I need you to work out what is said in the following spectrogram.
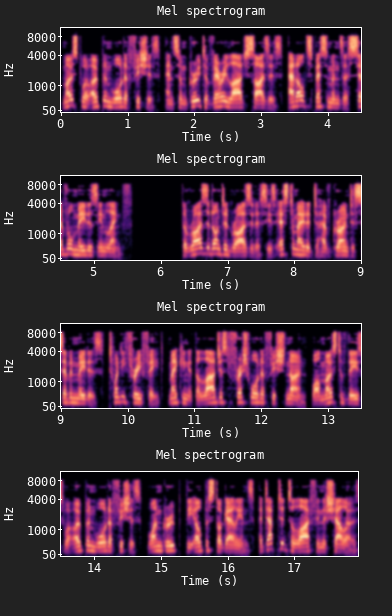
Most were open water fishes, and some grew to very large sizes. Adult specimens are several meters in length. The rhizodontid Rhizodus is estimated to have grown to 7 meters 23 feet, making it the largest freshwater fish known, while most of these were open water fishes. One group, the elpistostegalians, adapted to life in the shallows.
